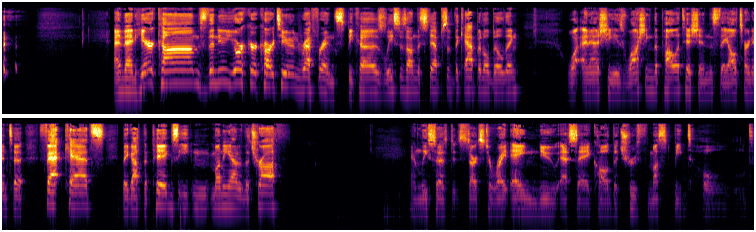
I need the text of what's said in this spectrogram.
and then here comes the New Yorker cartoon reference because Lisa's on the steps of the Capitol building. And as she's washing the politicians, they all turn into fat cats they got the pigs eating money out of the trough. And Lisa starts to write a new essay called The Truth Must Be Told.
